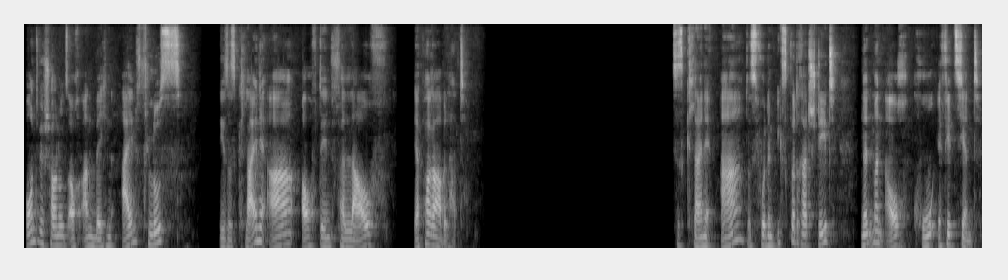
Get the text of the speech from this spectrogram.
und wir schauen uns auch an, welchen Einfluss dieses kleine a auf den Verlauf der Parabel hat. Dieses kleine a, das vor dem x steht, nennt man auch Koeffizient.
